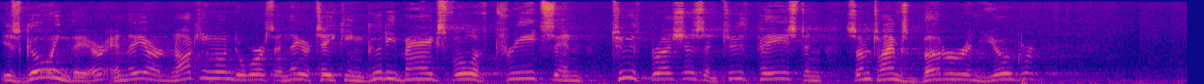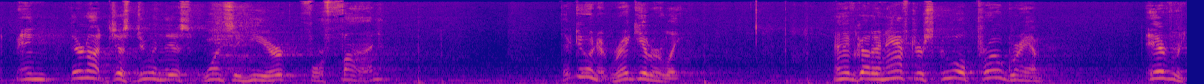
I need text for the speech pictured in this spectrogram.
is going there and they are knocking on doors and they are taking goodie bags full of treats and toothbrushes and toothpaste and sometimes butter and yogurt. And they're not just doing this once a year for fun, they're doing it regularly. And they've got an after school program every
